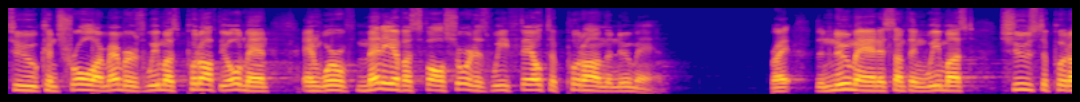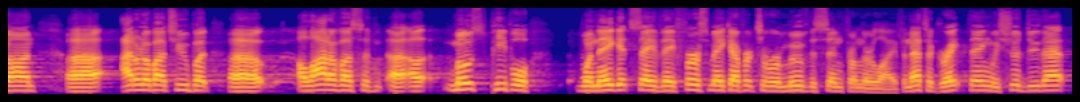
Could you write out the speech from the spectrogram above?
to control our members, we must put off the old man. And where many of us fall short is we fail to put on the new man. Right? The new man is something we must choose to put on. Uh, I don't know about you, but uh, a lot of us, have, uh, uh, most people, when they get saved, they first make effort to remove the sin from their life. And that's a great thing. We should do that.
